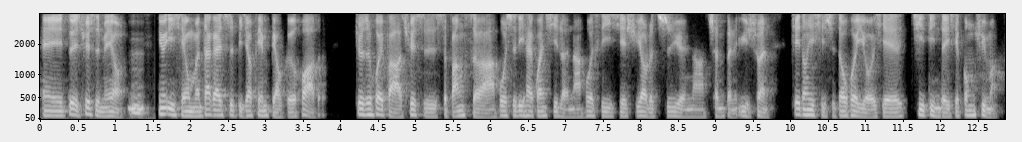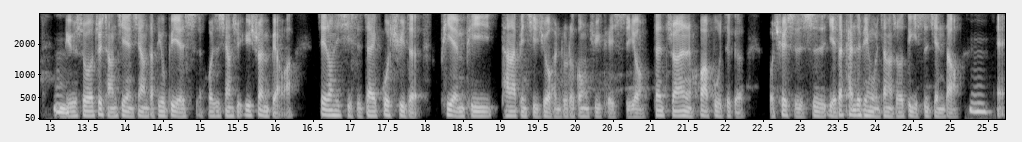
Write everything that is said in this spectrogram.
哎，对，确实没有，嗯，因为以前我们大概是比较偏表格化的，就是会把确实 sponsor 啊，或是利害关系人啊，或是一些需要的资源啊、成本的预算这些东西，其实都会有一些既定的一些工具嘛。嗯比如说最常见像 WBS 或是像是预算表啊，这些东西其实在过去的 PMP 它那边其实就有很多的工具可以使用，但专案画布这个，我确实是也在看这篇文章的时候第一次见到。嗯哎，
